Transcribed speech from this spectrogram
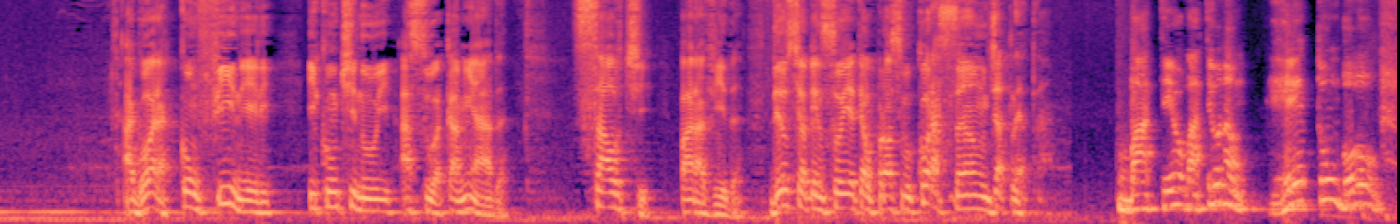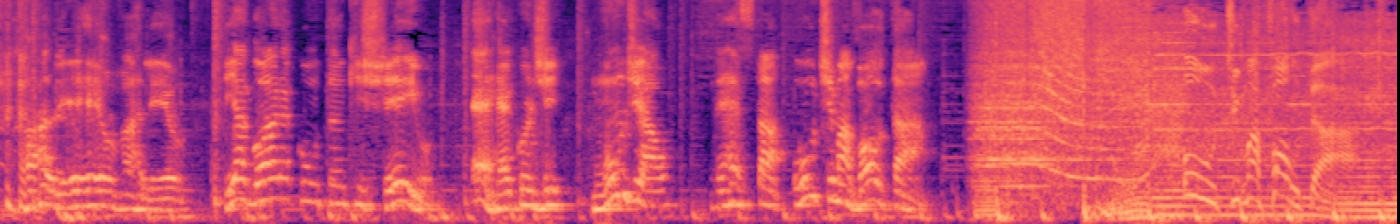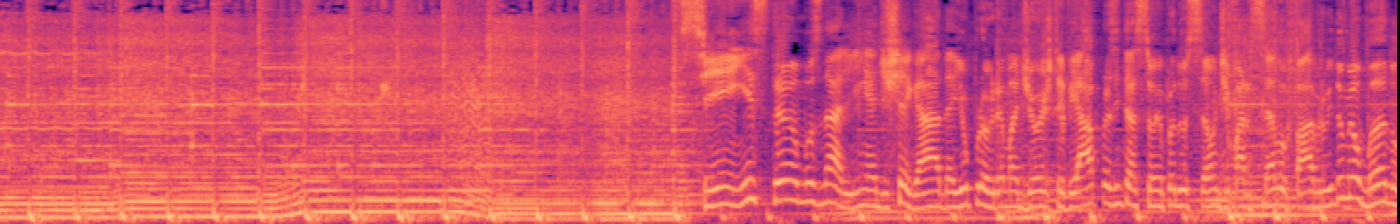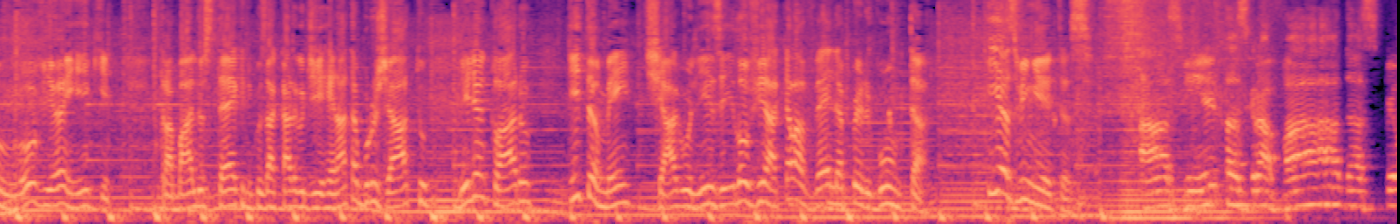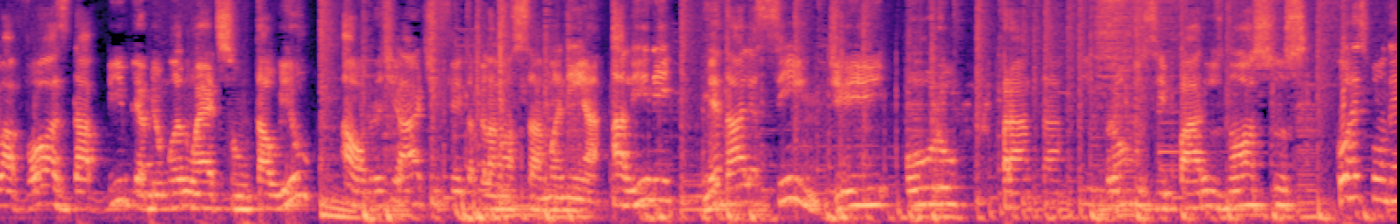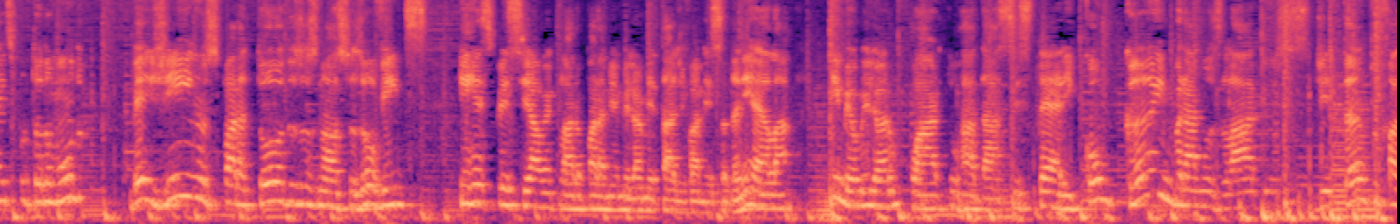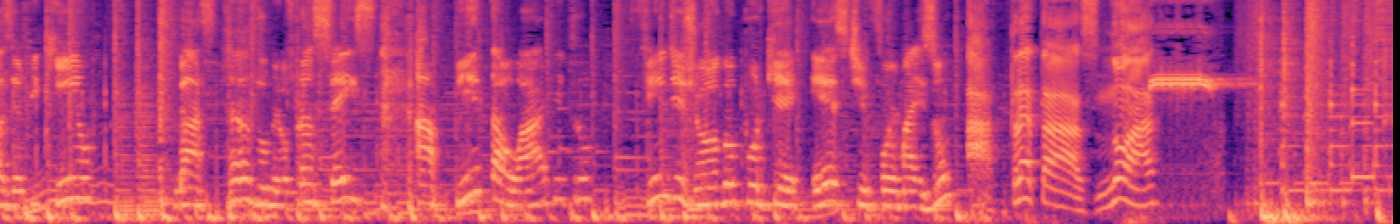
Agora, confie nele e continue a sua caminhada. Salte para a vida. Deus te abençoe e até o próximo Coração de Atleta. Bateu, bateu não, retumbou. Valeu, valeu. E agora com o tanque cheio, é recorde mundial nesta última volta. Última volta. Sim, estamos na linha de chegada e o programa de hoje teve a apresentação e produção de Marcelo Fábio e do meu mano Lovian Henrique. Trabalhos técnicos a cargo de Renata Brujato, Lilian Claro e também Thiago Lise e Lovian, aquela velha pergunta. E as vinhetas? As vinhetas gravadas pela voz da Bíblia, meu mano Edson Tawil, a obra de arte feita pela nossa maninha Aline, medalha sim de ouro, prata e bronze para os nossos correspondentes por todo mundo. Beijinhos para todos os nossos ouvintes, em especial, é claro, para minha melhor metade, Vanessa Daniela, e meu melhor um quarto, Radassa Esteri, com cãibra nos lábios de tanto fazer biquinho, gastando o meu francês, apita o árbitro, fim de jogo, porque este foi mais um Atletas no Ar.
